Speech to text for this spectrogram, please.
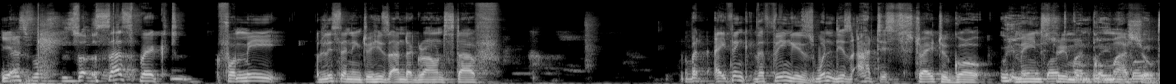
yeah let's first so suspect for me listening to his underground stuff but I think the thing is when these artists try to go mainstream and commercial, about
